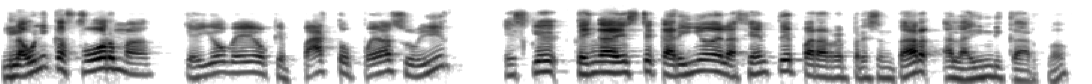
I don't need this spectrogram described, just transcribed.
Y la única forma que yo veo que Pato pueda subir es que tenga este cariño de la gente para representar a la IndyCar, ¿no?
